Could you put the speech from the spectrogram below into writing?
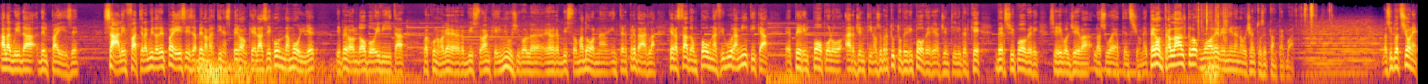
alla guida del paese. Sale infatti alla guida del paese Isabella Martinez Peron, che è la seconda moglie di Peron dopo Evita. Qualcuno magari avrà visto anche i musical e avrà visto Madonna interpretarla, che era stata un po' una figura mitica eh, per il popolo argentino, soprattutto per i poveri argentini, perché verso i poveri si rivolgeva la sua attenzione. Peron, tra l'altro, muore nel 1974. La situazione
